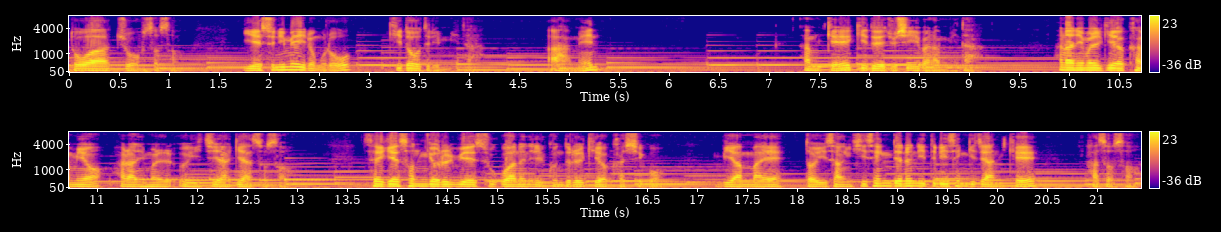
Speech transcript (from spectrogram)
도와 주옵소서. 예수님의 이름으로 기도드립니다. 아멘. 함께 기도해 주시기 바랍니다. 하나님을 기억하며 하나님을 의지하게 하소서. 세계 선교를 위해 수고하는 일꾼들을 기억하시고 미얀마에 더 이상 희생되는 이들이 생기지 않게 하소서.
